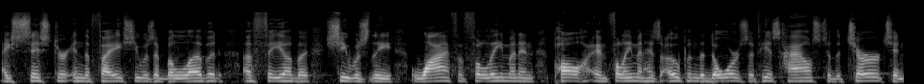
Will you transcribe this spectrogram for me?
a sister in the faith. She was a beloved Apphia, but she was the wife of Philemon. And Paul and Philemon has opened the doors of his house to the church. And,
